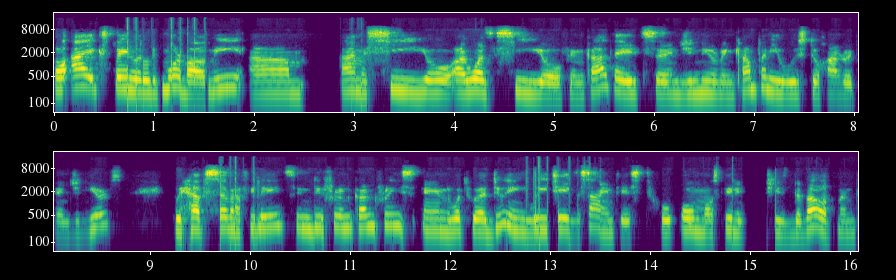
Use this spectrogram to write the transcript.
well, I explain a little bit more about me. Um, I'm a CEO, I was CEO of EnCata. It's an engineering company with 200 engineers. We have seven affiliates in different countries. And what we're doing, we take the scientist who almost finishes development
